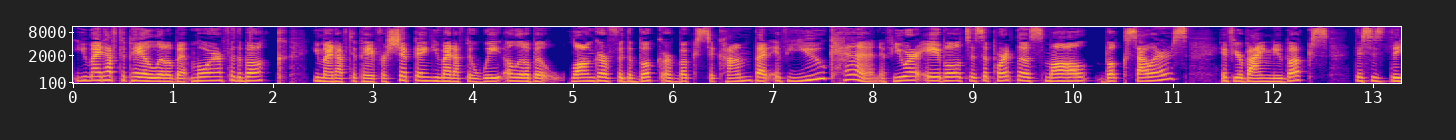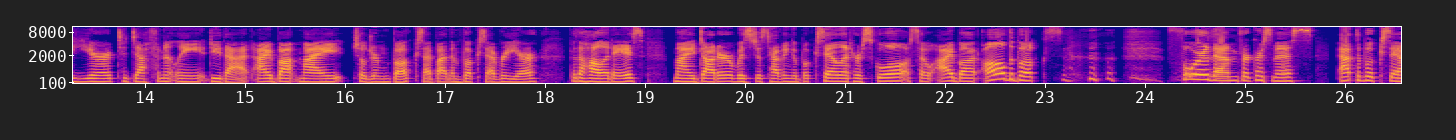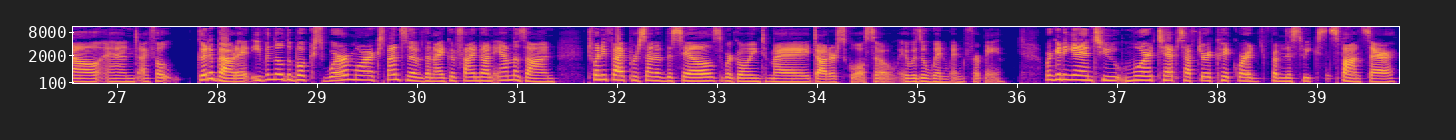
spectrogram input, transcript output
You might have to pay a little bit more for the book. You might have to pay for shipping. You might have to wait a little bit longer for the book or books to come. But if you can, if you are able to support those small booksellers, if you're buying new books, this is the year to definitely do that. I bought my children books. I buy them books every year for the holidays. My daughter was just having a book sale at her school. So I bought all the books for them for Christmas at the book sale and I felt good about it. Even though the books were more expensive than I could find on Amazon, 25% of the sales were going to my daughter's school. So it was a win win for me. We're going to get into more tips after a quick word from this week's sponsor.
